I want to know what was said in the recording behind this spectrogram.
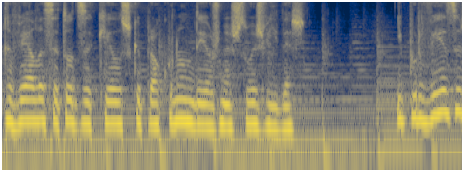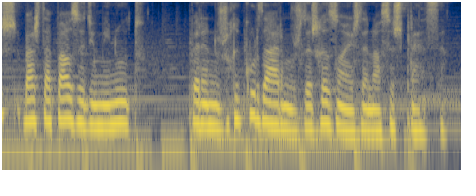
revela-se a todos aqueles que procuram Deus nas suas vidas. E por vezes basta a pausa de um minuto para nos recordarmos das razões da nossa esperança.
